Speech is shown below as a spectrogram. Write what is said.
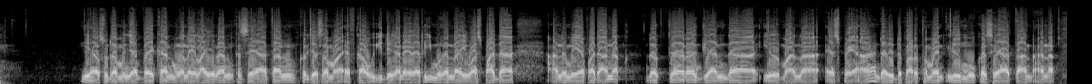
yang sudah menyampaikan mengenai layanan kesehatan kerjasama FKUI dengan RRI mengenai waspada anemia pada anak. Dr. Ganda Ilmana SPA dari Departemen Ilmu Kesehatan Anak.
